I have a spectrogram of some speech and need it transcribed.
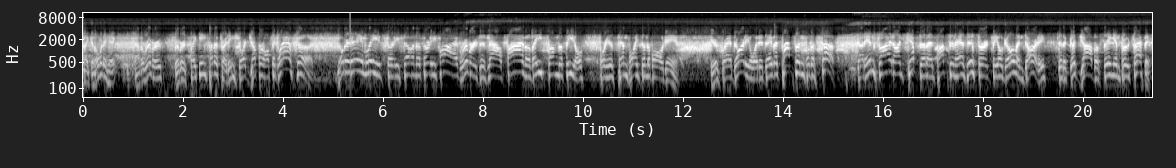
Make it over to Hicks. Now to Rivers. Rivers faking, penetrating, short jumper off the glass. Good. Notre Dame leads 37 to 35. Rivers is now five of eight from the field for his 10 points in the ball game. Here's Brad Daugherty away to David Popson for the stop. Got inside on Kempton, and Popson has his third field goal, and Daugherty did a good job of seeing him through traffic.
